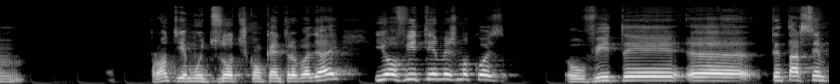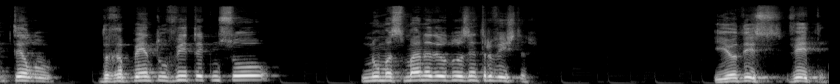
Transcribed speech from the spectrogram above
Um, pronto, e a muitos outros com quem trabalhei. E ouvi-te a mesma coisa. Ouvi-te uh, tentar sempre tê-lo de repente o Vita começou numa semana deu duas entrevistas. E eu disse, Vita,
